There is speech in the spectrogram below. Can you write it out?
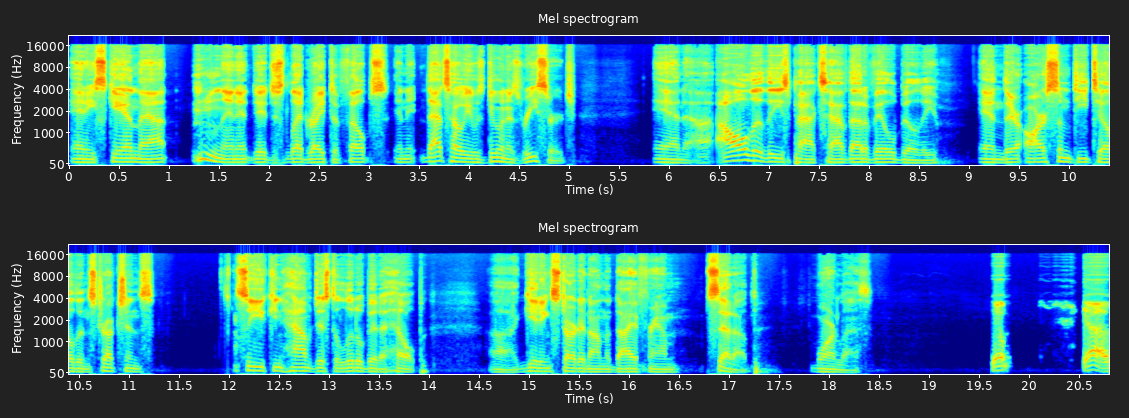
and he scanned that and it, it just led right to Phelps. And it, that's how he was doing his research. And uh, all of these packs have that availability and there are some detailed instructions so you can have just a little bit of help uh, getting started on the diaphragm setup, more or less. Yep. Yeah,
